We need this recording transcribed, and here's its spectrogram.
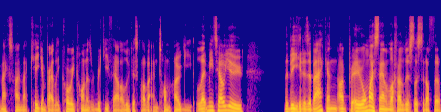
Max Homa, Keegan Bradley, Corey Conners, Rickie Fowler, Lucas Glover, and Tom Hoge. Let me tell you, the big hitters are back, and I, it almost sounded like I just listed off the,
